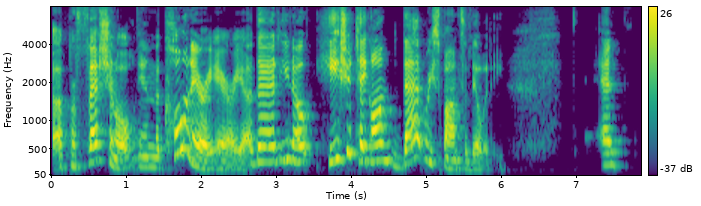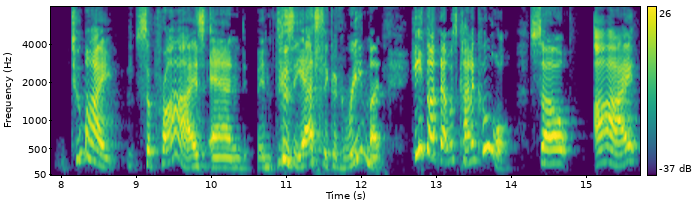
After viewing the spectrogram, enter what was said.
a professional in the culinary area, that, you know, he should take on that responsibility. And to my surprise and enthusiastic agreement, he thought that was kind of cool. So I,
